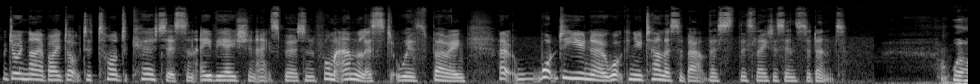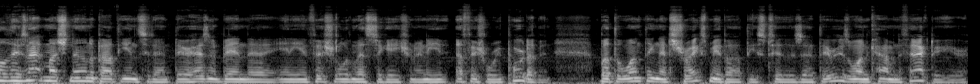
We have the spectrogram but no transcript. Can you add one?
We're joined now by Dr. Todd Curtis, an aviation expert and former analyst with Boeing. Uh, what do you know? What can you tell us about this, this latest incident? Well, there's not much known about the incident. There hasn't been uh, any official investigation, any official report of it. But the one thing that strikes me about these two is that there is one common factor here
